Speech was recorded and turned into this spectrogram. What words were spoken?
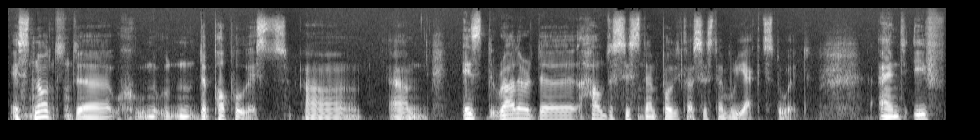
is not the the populists. Uh, um, is rather the how the system, political system, reacts to it. And if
